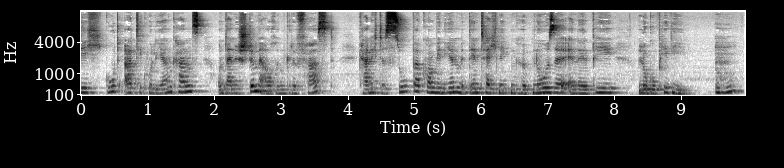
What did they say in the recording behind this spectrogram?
dich gut artikulieren kannst und deine Stimme auch im Griff hast, kann ich das super kombinieren mit den Techniken Hypnose, NLP, Logopädie. Mhm.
